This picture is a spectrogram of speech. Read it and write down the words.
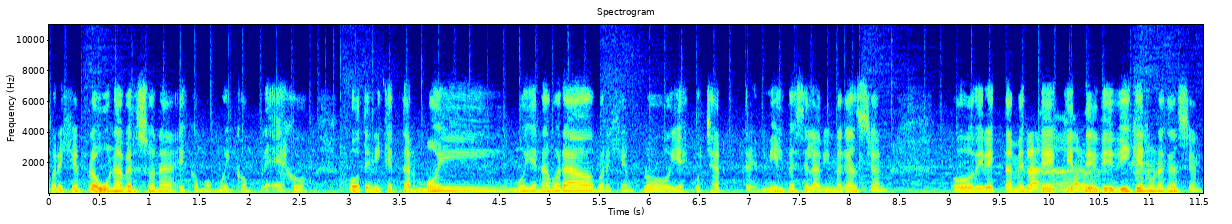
por ejemplo, a una persona es como muy complejo, o tenéis que estar muy, muy enamorado, por ejemplo, y escuchar tres mil veces la misma canción, o directamente que te dediquen una canción.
